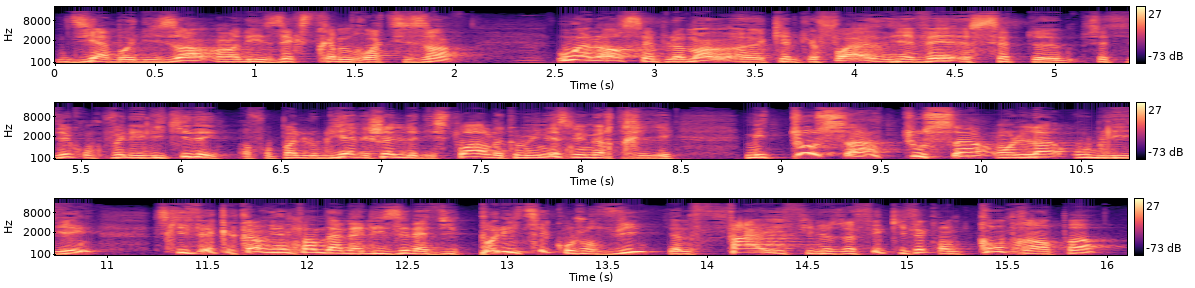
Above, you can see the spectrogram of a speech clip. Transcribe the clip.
diabolisant, en les extrême droitisant, ou alors simplement, euh, quelquefois, il y avait cette, euh, cette idée qu'on pouvait les liquider. Il ne faut pas l'oublier à l'échelle de l'histoire, le communisme est meurtrier. Mais tout ça, tout ça, on l'a oublié. Ce qui fait que quand vient le temps d'analyser la vie politique aujourd'hui, il y a une faille philosophique qui fait qu'on ne comprend pas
